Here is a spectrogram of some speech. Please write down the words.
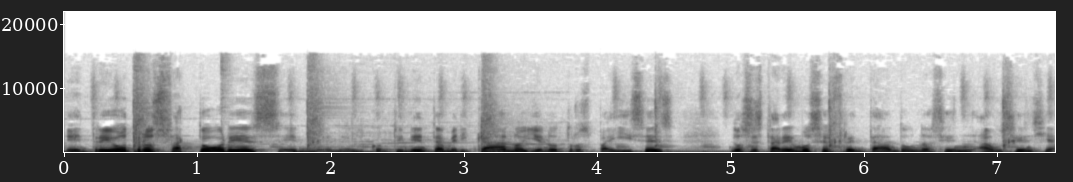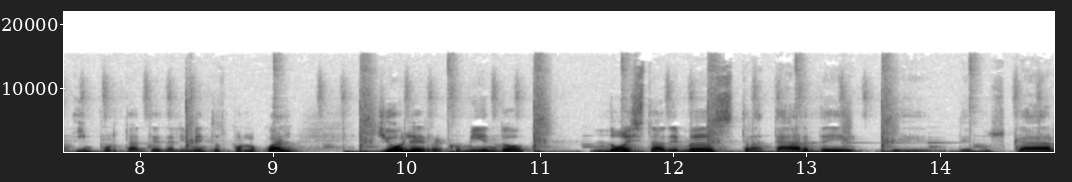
Entre otros factores, en el continente americano y en otros países, nos estaremos enfrentando a una ausencia importante de alimentos, por lo cual yo les recomiendo, no está de más tratar de, buscar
